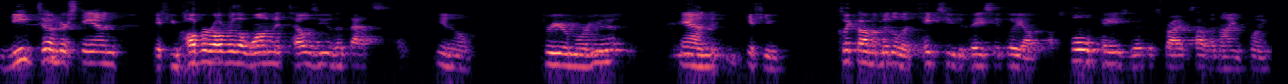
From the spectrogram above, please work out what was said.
need to understand if you hover over the one, it tells you that that's, you know, three or more units. And if you click on the middle, it takes you to basically a, a full page that describes how the nine-point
